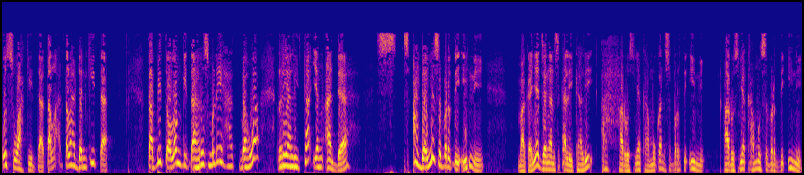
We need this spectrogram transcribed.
uswah kita, telah telah dan kita. Tapi tolong kita harus melihat bahwa realita yang ada adanya seperti ini Makanya jangan sekali-kali, ah harusnya kamu kan seperti ini. Harusnya kamu seperti ini.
